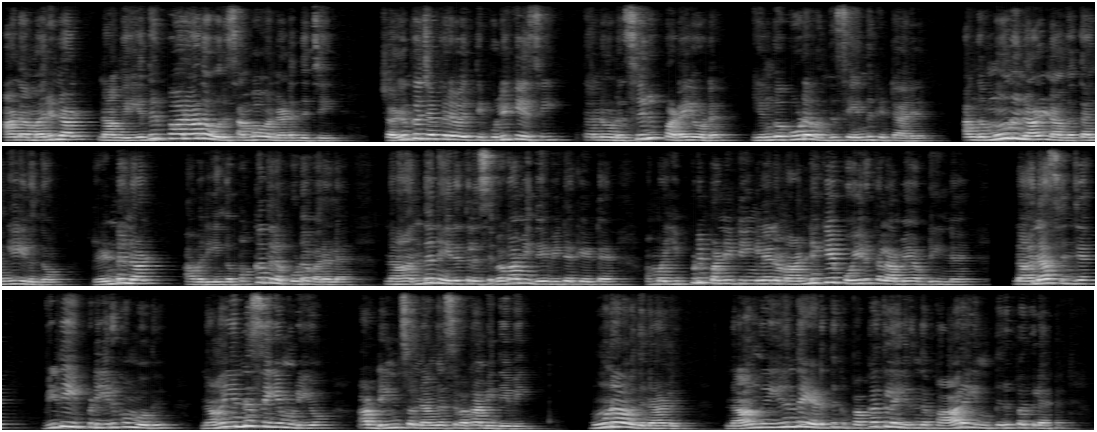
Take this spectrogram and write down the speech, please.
ஆனா மறுநாள் நாங்க எதிர்பாராத ஒரு சம்பவம் நடந்துச்சு. சழுக்க சக்கரவர்த்தி புலிகேசி தன்னோட சிறு படையோட எங்க கூட வந்து சேர்ந்துக்கிட்டாரு அங்க மூணு நாள் நாங்க தங்கி இருந்தோம் ரெண்டு நாள் அவர் எங்க பக்கத்துல கூட வரல. நான் அந்த நேரத்துல சிவகாமி தேவிகிட்ட கேட்டேன் அம்மா இப்படி பண்ணிட்டீங்களே நம்ம அன்னைக்கே போயிருக்கலாமே அப்படின்னு. நானா செஞ்சேன். விதி இப்படி இருக்கும்போது நான் என்ன செய்ய முடியும்? அப்படின்னு சொன்னாங்க சிவகாமி தேவி. மூணாவது நாள் நாங்க இருந்த இடத்துக்கு பக்கத்துல இருந்த பாறையின் திருப்பத்துல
